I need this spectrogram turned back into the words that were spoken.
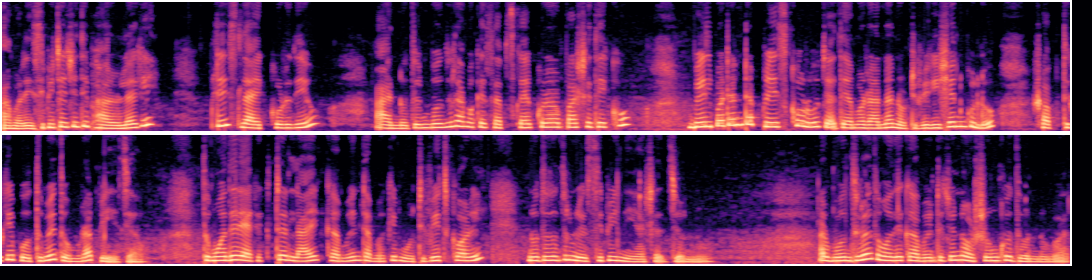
আমার রেসিপিটা যদি ভালো লাগে প্লিজ লাইক করে দিও। আর নতুন বন্ধুরা, আমাকে সাবস্ক্রাইব করার পাশে থেকো। বেল বাটনটা প্রেস করো যাতে আমার রান্নার নোটিফিকেশানগুলো সব থেকে প্রথমে তোমরা পেয়ে যাও। তোমাদের এক একটা লাইক কমেন্ট আমাকে মোটিভেট করে নতুন নতুন রেসিপি নিয়ে আসার জন্য। আর বন্ধুরা, তোমাদের কমেন্টের জন্য অসংখ্য ধন্যবাদ।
